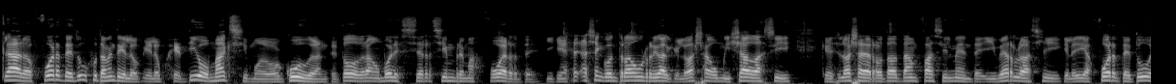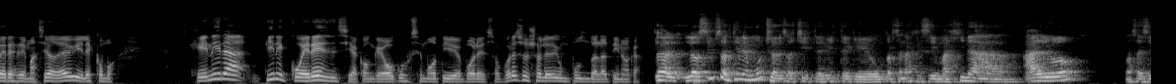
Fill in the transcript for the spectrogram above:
claro, fuerte tú, justamente lo, el objetivo máximo de Goku durante todo Dragon Ball es ser siempre más fuerte. Y que haya encontrado un rival que lo haya humillado así, que lo haya derrotado tan fácilmente, y verlo así, que le diga fuerte tú, eres demasiado débil, es como. Genera. Tiene coherencia con que Goku se motive por eso. Por eso yo le doy un punto a latino acá. Claro, los Simpsons tienen muchos de esos chistes, ¿viste? Que un personaje se imagina algo. No sé si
